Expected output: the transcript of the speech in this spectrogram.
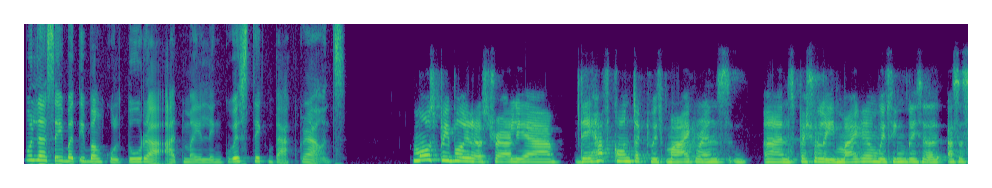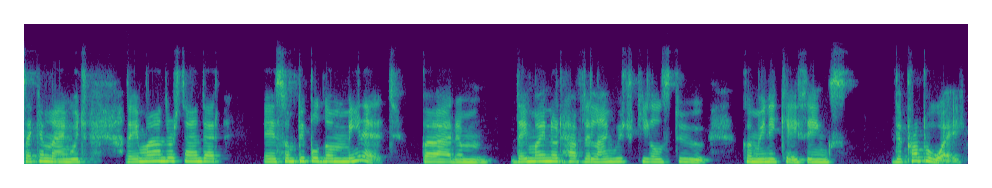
mula sa iba't ibang kultura at may linguistic backgrounds. Most people in Australia, they have contact with migrants and especially migrant with English as a second language. They might understand that uh, some people don't mean it, but um, they might not have the language skills to communicate things the proper way.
